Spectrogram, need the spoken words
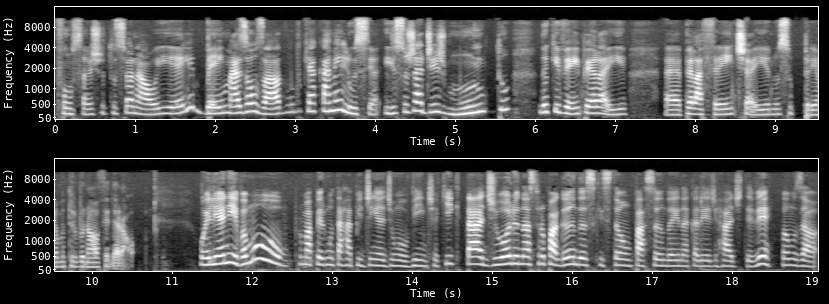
função institucional. E ele bem mais ousado do que a Carmen Lúcia. Isso já diz muito do que vem pela, aí, é, pela frente aí no Supremo Tribunal Federal. Ô Eliane, vamos para uma pergunta rapidinha de um ouvinte aqui que está de olho nas propagandas que estão passando aí na cadeia de rádio e TV. Vamos a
